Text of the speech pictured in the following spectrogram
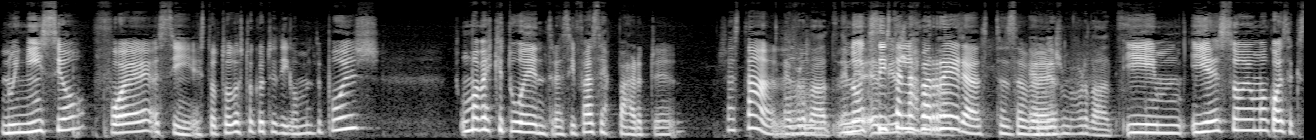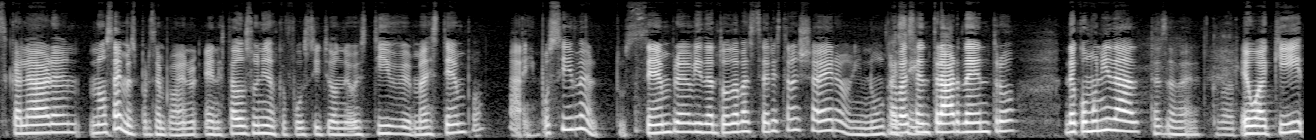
No início foi assim, esto, todo esto que eu te digo, mas depois, uma vez que tu entras e fazes parte, já está. É verdade. É Não me- é existem mesmo as verdade. barreiras, estás a ver? É mesmo verdade. Y, y eso es una cosa que se calhar, no sé, mas, por ejemplo, en, en Estados Unidos, que fue un sitio donde yo estuve más tiempo, ah, imposible. Tú siempre, a vida toda, vas a ser extranjero y nunca Ah, vas sim. a entrar dentro da comunidade, estás a ver? Claro. Eu aqui,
